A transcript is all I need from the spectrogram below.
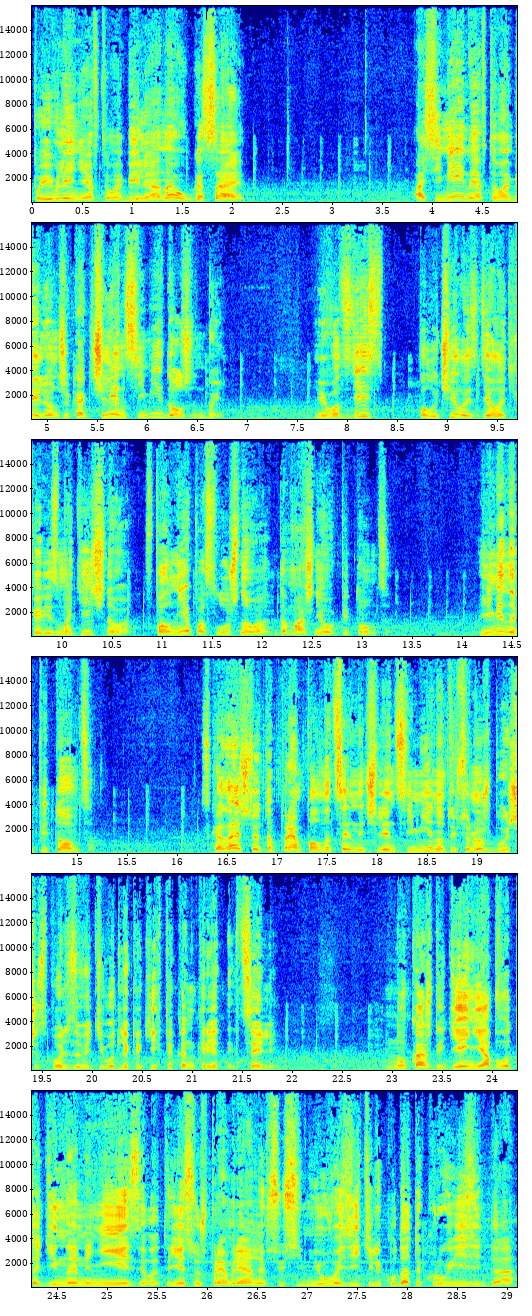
появления автомобиля, она угасает. А семейный автомобиль, он же как член семьи должен быть. И вот здесь получилось сделать харизматичного, вполне послушного домашнего питомца. Именно питомца. Сказать, что это прям полноценный член семьи, но ты все равно же будешь использовать его для каких-то конкретных целей. Ну, каждый день я бы вот один, наверное, не ездил. Это если уж прям реально всю семью возить или куда-то круизить, да.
